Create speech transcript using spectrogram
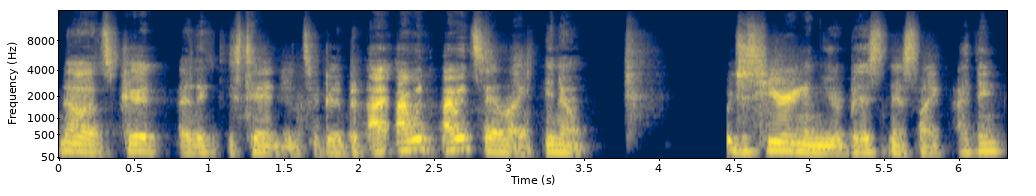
no, it's good. I think these tangents are good, but I, I would I would say like you know just hearing in your business, like I think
